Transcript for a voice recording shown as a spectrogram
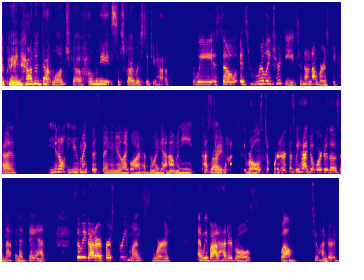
Okay. And how did that launch go? How many subscribers did you have? We, so it's really tricky to know numbers because you don't you make this thing and you're like well i have no idea how many custom right rolls to order because we had to order those enough in advance. So we got our first three months worth and we bought 100 rolls. Well, 200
